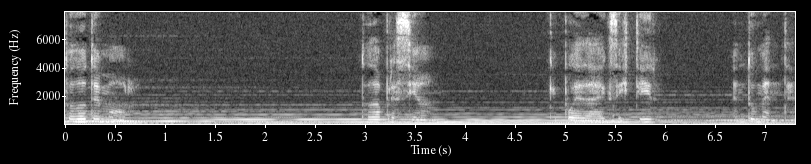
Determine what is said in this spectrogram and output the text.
todo temor, toda presión que pueda existir en tu mente.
